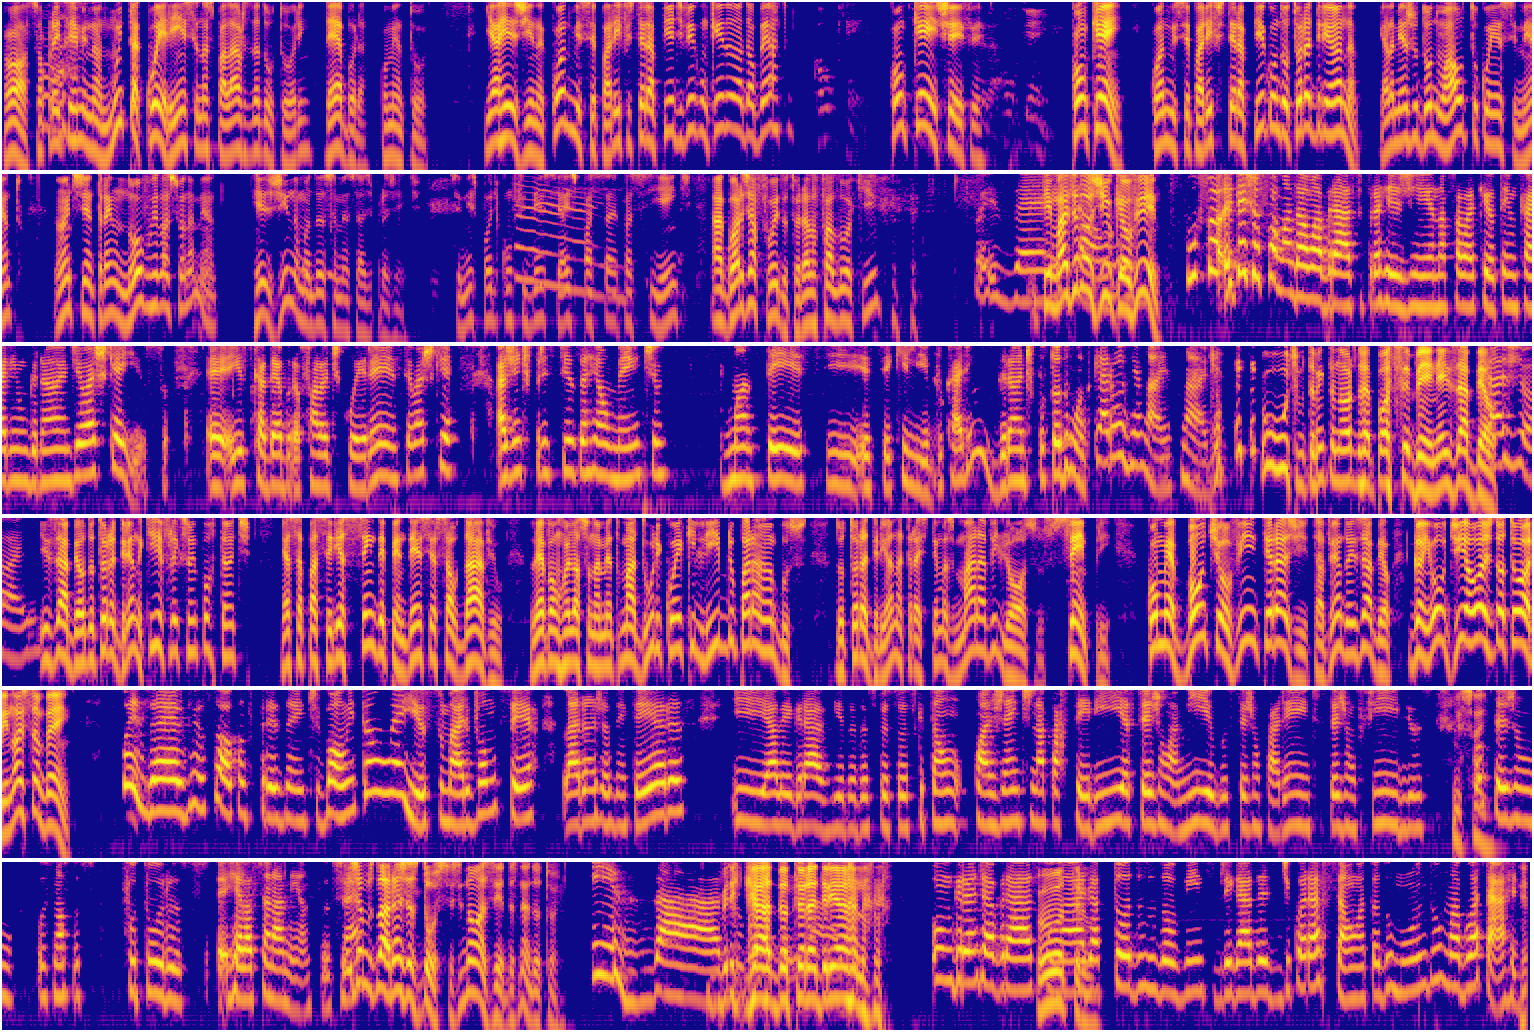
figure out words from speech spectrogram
Ó, só para ir ah. terminando, muita coerência nas palavras da doutora, hein? Débora comentou. E a Regina, quando me separei, fiz terapia de ver com quem, dona Adalberto? Com quem? Com quem, Schaefer? Com quem? Com quem? Quando me separei, fiz terapia com a doutora Adriana. Ela me ajudou no autoconhecimento antes de entrar em um novo relacionamento. Regina mandou essa mensagem pra gente. Você pode confidenciar esse paciente. Agora já foi, doutora. Ela falou aqui. Pois é. Tem mais então, elogio, quer ouvir? Por favor, deixa eu só mandar um abraço para Regina, falar que eu tenho um carinho grande. Eu acho que é isso. É isso que a Débora fala de coerência. Eu acho que a gente precisa realmente manter esse, esse equilíbrio. Carinho grande por todo mundo. Quero ouvir mais, Mário. O último também está na hora do repórter CBN, é Isabel. Tá jóia. Isabel, doutora Adriana, que reflexão importante. Essa parceria sem dependência é saudável, leva a um relacionamento maduro e com equilíbrio para ambos. Doutora Adriana traz temas maravilhosos, sempre. Como é bom te ouvir e interagir. Tá vendo, Isabel? Ganhou o dia hoje, doutor, e nós também. Pois é, viu só quanto presente. Bom, então é isso, Mário. Vamos ser laranjas inteiras e alegrar a vida das pessoas que estão com a gente na parceria, sejam amigos, sejam parentes, sejam filhos, ou sejam os nossos futuros eh, relacionamentos. Né? Sejamos né? laranjas doces e não azedas, né, doutor? Exato. Obrigado, doutora Adriana. Um grande abraço. Mário, a todos os ouvintes. Obrigada de coração a todo mundo. Uma boa tarde.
